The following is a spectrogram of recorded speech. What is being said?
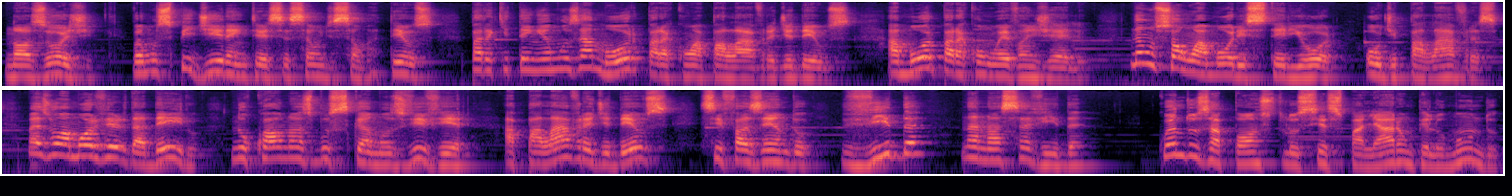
Nós hoje vamos pedir a intercessão de São Mateus para que tenhamos amor para com a palavra de Deus, amor para com o Evangelho, não só um amor exterior ou de palavras, mas um amor verdadeiro no qual nós buscamos viver a palavra de Deus se fazendo vida na nossa vida. Quando os apóstolos se espalharam pelo mundo,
